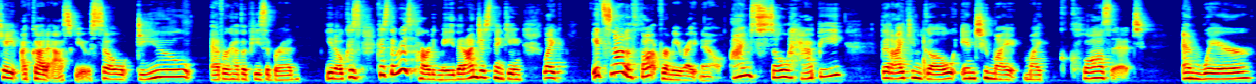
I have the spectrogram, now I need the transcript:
Kate, I've got to ask you. So, do you ever have a piece of bread? You know, because because there is part of me that I'm just thinking, like, it's not a thought for me right now. I'm so happy that I can go into my my closet and wear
